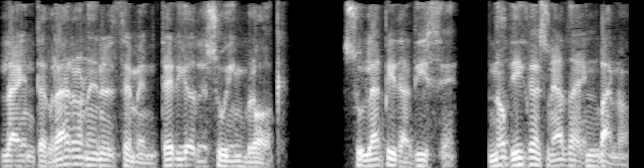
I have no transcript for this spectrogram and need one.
La enterraron en el cementerio de Swinbrook. Su lápida dice, no digas nada en vano.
